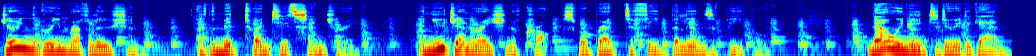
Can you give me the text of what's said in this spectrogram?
During the Green Revolution of the mid 20th century, a new generation of crops were bred to feed billions of people. Now we need to do it again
